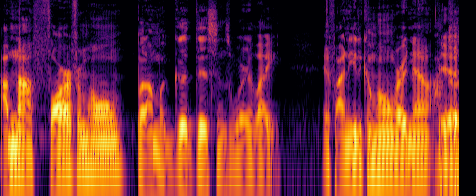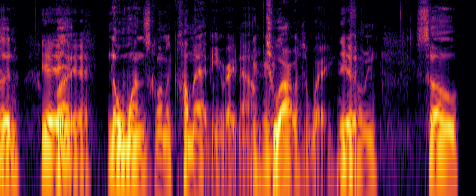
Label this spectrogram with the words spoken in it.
I'm not far from home, but I'm a good distance where like if I need to come home right now, I Yeah. could. yeah, but yeah. Mm-hmm. no one's gonna come at me right now. I'm two hours away. You Yeah. feel me? So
